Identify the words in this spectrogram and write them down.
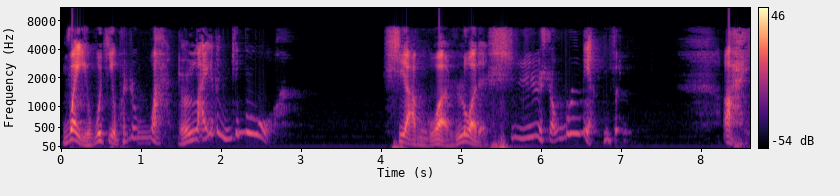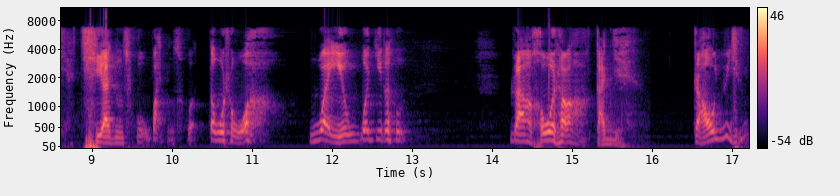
魏无忌可是晚来了一步啊，相国落得失手两分。哎呀，千错万错，都是我魏无忌的错。让侯成赶紧找于青，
